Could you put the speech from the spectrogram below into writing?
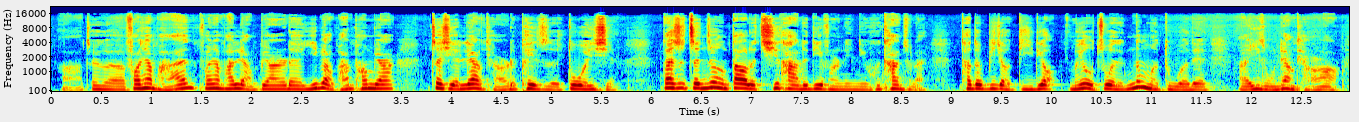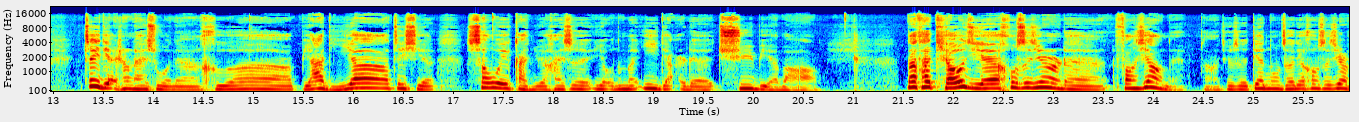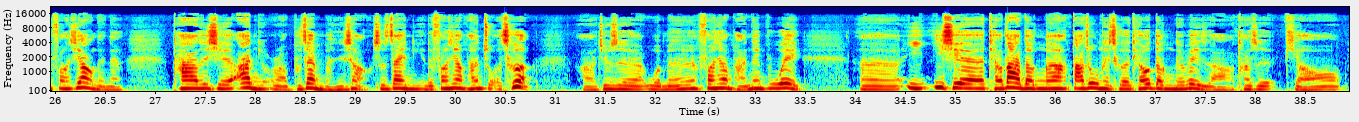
啊，这个方向盘、方向盘两边的仪表盘旁边这些亮条的配置多一些。但是真正到了其他的地方呢，你会看出来，它都比较低调，没有做的那么多的啊一种亮条啊。这点上来说呢，和比亚迪呀这些稍微感觉还是有那么一点的区别吧啊。那它调节后视镜的方向的啊，就是电动折叠后视镜方向的呢，它这些按钮啊不在门上，是在你的方向盘左侧啊，就是我们方向盘那部位。呃，一一些调大灯啊，大众的车调灯的位置啊，它是调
